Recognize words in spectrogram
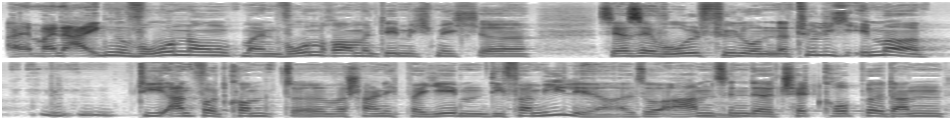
meine eigene Wohnung, mein Wohnraum, in dem ich mich äh, sehr, sehr wohlfühle. Und natürlich immer, die Antwort kommt äh, wahrscheinlich bei jedem, die Familie. Also abends mhm. in der Chatgruppe dann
